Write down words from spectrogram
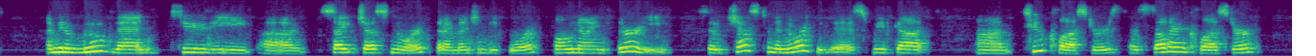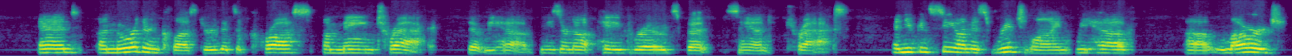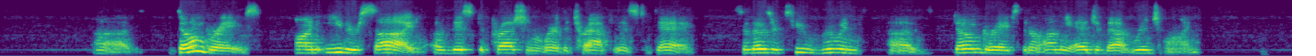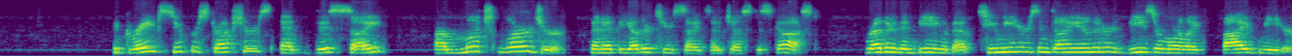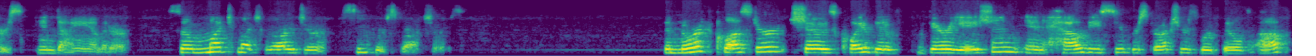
I'm going to move then to the uh, site just north that I mentioned before, 0930. So just to the north of this, we've got um, two clusters, a southern cluster and a northern cluster that's across a main track that we have. These are not paved roads, but sand tracks. And you can see on this ridge line, we have uh, large uh, dome graves on either side of this depression where the track is today. So those are two ruined uh, dome graves that are on the edge of that ridge line. The grave superstructures at this site are much larger than at the other two sites I just discussed. Rather than being about two meters in diameter, these are more like five meters in diameter. So much, much larger superstructures. The north cluster shows quite a bit of variation in how these superstructures were built up.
